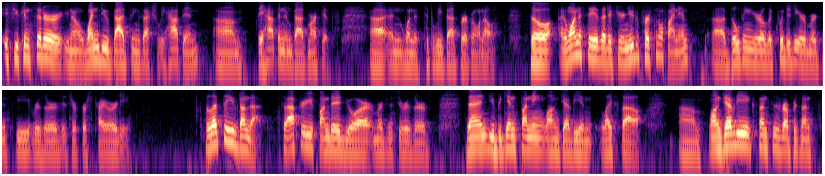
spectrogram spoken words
if you consider, you know, when do bad things actually happen? Um, they happen in bad markets uh, and when it's typically bad for everyone else. So I want to say that if you're new to personal finance, uh, building your liquidity or emergency reserve is your first priority. But let's say you've done that. So after you've funded your emergency reserves, then you begin funding longevity and lifestyle. Um, longevity expenses represents,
